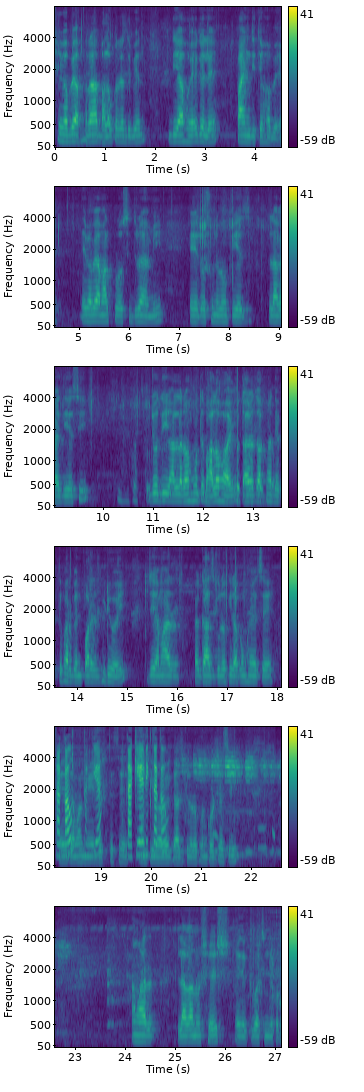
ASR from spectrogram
সেভাবে আপনারা ভালো করে দিবেন। দেওয়া হয়ে গেলে পানি দিতে হবে। এভাবে আমার পুরো ছিদ্রে আমি এই রসুন এবং পেঁয়াজ লাগাই দিয়েছি। যদি আল্লাহ রহমতে ভালো হয় তাহলে তো আপনারা দেখতে পারবেন পরের ভিডিওয় যে আমার গাছগুলো কীরকম হয়েছে। আমার মেয়ে দেখতেছে গাছগুলো রোপণ করতেছি। আমার লাগানো শেষ। এই দেখতে পাচ্ছেন যে কত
